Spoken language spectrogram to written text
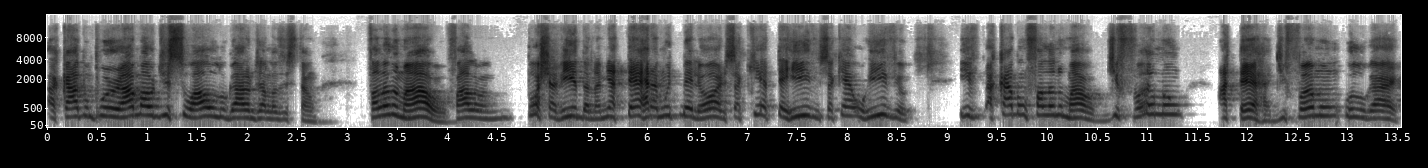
acabam por amaldiçoar o lugar onde elas estão. Falando mal, falam, poxa vida, na minha terra é muito melhor, isso aqui é terrível, isso aqui é horrível. E acabam falando mal, difamam a terra, difamam o lugar,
